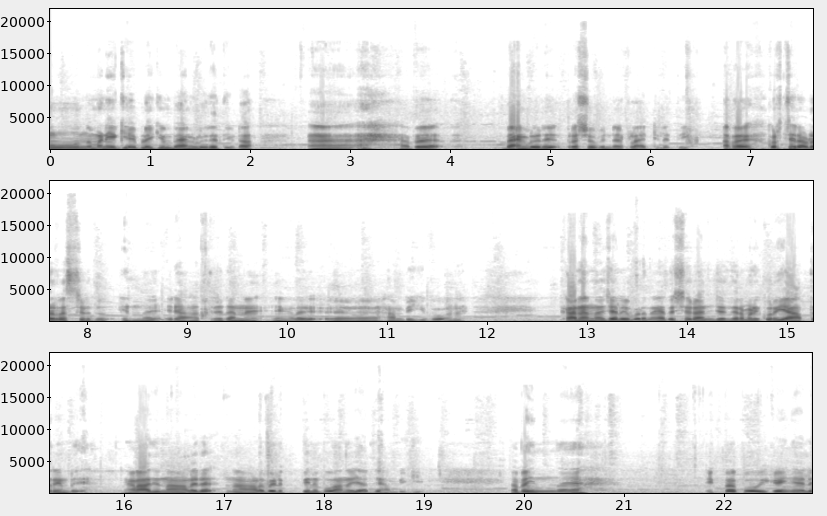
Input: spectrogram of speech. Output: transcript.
മൂന്ന് മണിയൊക്കെ ആയപ്പോഴേക്കും ബാംഗ്ലൂർ എത്തിട്ടോ അപ്പോൾ ബാംഗ്ലൂർ പ്രഷോപ്പിന്റെ ഫ്ലാറ്റിലെത്തി. അപ്പോൾ കുറച്ച് നേരം അവിടെ റെസ്റ്റ് എടുത്തു. ഇന്ന് രാത്രി തന്നെ ഞങ്ങൾ ഹംപിക്ക് പോവാണ്. കാരണം എന്താ വെച്ചാൽ ഇവിടെ നിന്ന് ഏകദേശം ഒരു അഞ്ചഞ്ചര മണിക്കൂർ യാത്രയുണ്ട്. ഞങ്ങൾ ആദ്യം നാളെ നാളെ വെളുപ്പിന് പോകാമെന്ന് വിചാരിച്ചു ഹംപിക്ക്. അപ്പോൾ ഇന്ന് ഇപ്പോൾ പോയി കഴിഞ്ഞാൽ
